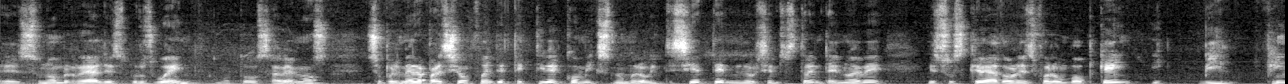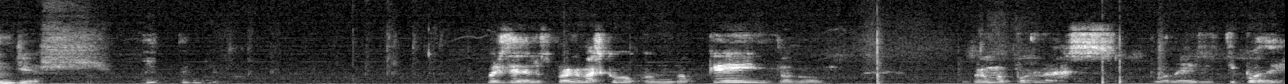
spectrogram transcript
Eh, su nombre real es Bruce Wayne, como todos sabemos. Su primera aparición fue en Detective Comics número 27 en 1939 y sus creadores fueron Bob Kane y Bill Finger. Pues de los problemas que hubo con Doc Kane, todo, broma por las, por el tipo de,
